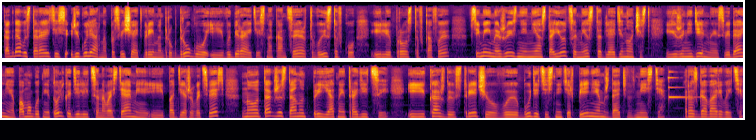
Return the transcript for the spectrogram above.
Когда вы стараетесь регулярно посвящать время друг другу и выбираетесь на концерт, выставку или просто в кафе, в семейной жизни не остается места для одиночеств. Еженедельные свидания помогут не только делиться новостями и поддерживать связь, но также станут приятной традицией, и каждую встречу вы будете с нетерпением ждать вместе. Разговаривайте.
